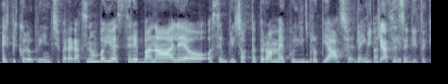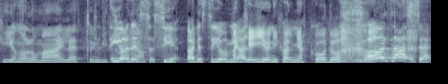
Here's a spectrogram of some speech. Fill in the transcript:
è Il piccolo principe, ragazzi. Non voglio essere banale o, o sempliciotta, però a me quel libro piace, da Vi picchiate impazzire. se dite che io non l'ho mai letto in vita Io mia. adesso, sì, adesso io mi Anche alzo. io, Nicole, mi accodo. Cosa? Cioè,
